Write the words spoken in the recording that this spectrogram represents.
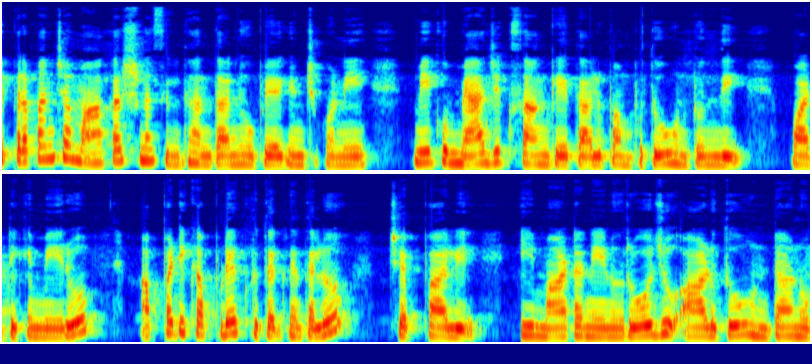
ఈ ప్రపంచం ఆకర్షణ సిద్ధాంతాన్ని ఉపయోగించుకొని మీకు మ్యాజిక్ సంకేతాలు పంపుతూ ఉంటుంది. వాటికి మీరు అప్పటికప్పుడే కృతజ్ఞతలు చెప్పాలి. ఈ మాట నేను రోజు ఆడుతూ ఉంటాను.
